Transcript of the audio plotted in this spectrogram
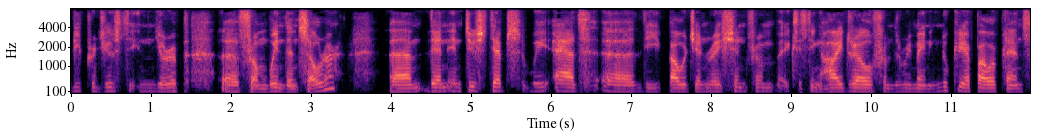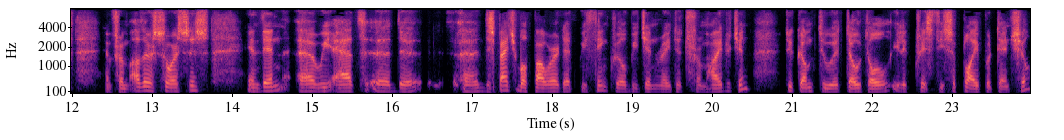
be produced in Europe uh, from wind and solar. Um, then in two steps, we add uh, the power generation from existing hydro, from the remaining nuclear power plants, and from other sources. And then uh, we add uh, the uh, dispatchable power that we think will be generated from hydrogen to come to a total electricity supply potential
